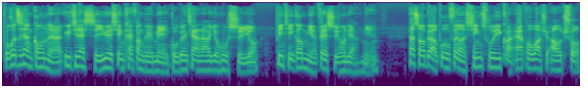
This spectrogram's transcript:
不过这项功能啊，预计在十一月先开放给美国跟加拿大用户使用，并提供免费使用两年。那手表部分有新出一款 Apple Watch Ultra，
